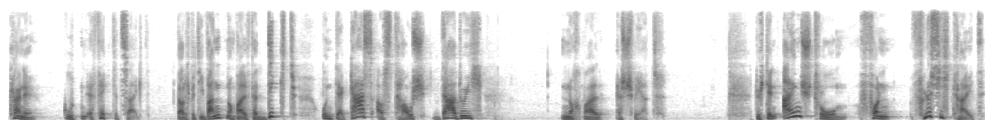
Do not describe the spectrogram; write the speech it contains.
keine guten Effekte zeigt. Dadurch wird die Wand nochmal verdickt und der Gasaustausch dadurch nochmal erschwert. Durch den Einstrom von Flüssigkeit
